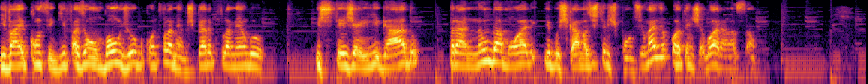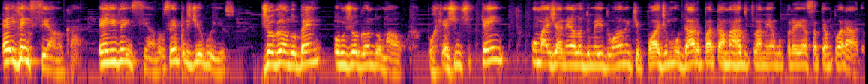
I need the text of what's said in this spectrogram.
e vai conseguir fazer um bom jogo contra o Flamengo. Espero que o Flamengo esteja aí ligado para não dar mole e buscar mais os três pontos. O mais importante agora, nação, é ir vencendo, cara. É ir vencendo. Eu sempre digo isso. Jogando bem ou jogando mal. Porque a gente tem uma janela do meio do ano que pode mudar o patamar do Flamengo para essa temporada.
